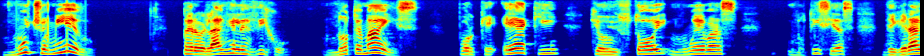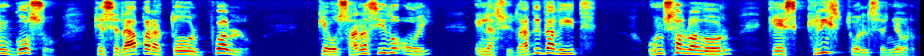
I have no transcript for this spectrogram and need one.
mucho miedo. Pero el ángel les dijo, no temáis, porque he aquí que os estoy nuevas noticias de gran gozo que será para todo el pueblo, que os ha nacido hoy en la ciudad de David un Salvador que es Cristo el Señor.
